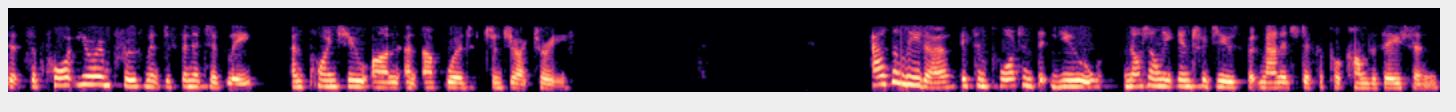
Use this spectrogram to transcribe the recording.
that support your improvement definitively and point you on an upward trajectory. As a leader, it's important that you not only introduce but manage difficult conversations.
